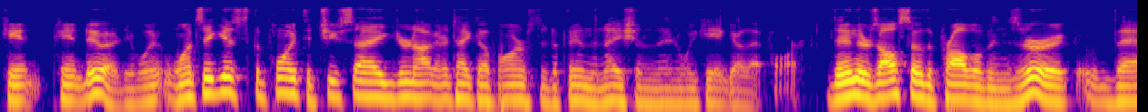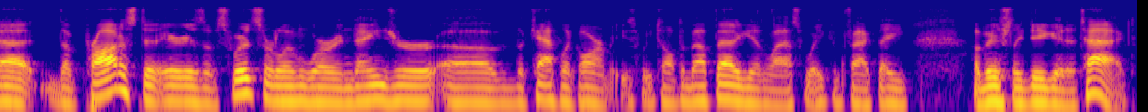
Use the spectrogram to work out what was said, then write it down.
can't can't do it. Once it gets to the point that you say you're not going to take up arms to defend the nation, then we can't go that far. Then there's also the problem in Zurich that the Protestant areas of Switzerland were in danger of the Catholic armies. We talked about that again last week. In fact, they eventually did get attacked.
